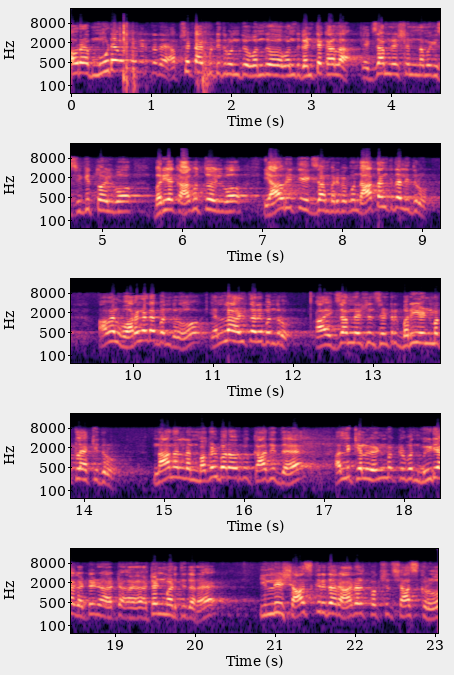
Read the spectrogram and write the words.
ಅವರ ಮೂಡೇ ಹೊರಟೋಗಿರ್ತದೆ. ಅಪ್ಸೆಟ್ ಆಗಿಬಿಟ್ಟಿದ್ರು ಒಂದು ಒಂದು ಒಂದು ಗಂಟೆ ಕಾಲ. ಎಕ್ಸಾಮಿನೇಷನ್ ನಮಗೆ ಸಿಗುತ್ತೋ ಇಲ್ವೋ, ಬರೆಯಕ್ ಆಗುತ್ತೋ ಇಲ್ವೋ, ಯಾವ ರೀತಿ ಎಕ್ಸಾಮ್ ಬರಿಬೇಕು ಒಂದು ಆತಂಕದಲ್ಲಿದ್ದರು ಆಮೇಲೆ ಹೊರಗಡೆ ಬಂದ್ರು, ಎಲ್ಲ ಅಳ್ತಾರೆ ಬಂದ್ರು. ಆ ಎಕ್ಸಾಮಿನೇಷನ್ ಸೆಂಟರ್ ಬರೀ ಹೆಣ್ಮಕ್ಳು ಹಾಕಿದ್ರು. ನಾನಲ್ಲಿ ನನ್ನ ಮಗಳು ಬರೋವರೆಗೂ ಕಾದಿದ್ದೆ. ಅಲ್ಲಿ ಕೆಲವು ಹೆಣ್ಮಕ್ಳು ಬಂದು ಮೀಡಿಯಾಗೆ ಅಟೆಂಡ್ ಅಟೆಂಡ್ ಮಾಡ್ತಿದ್ದಾರೆ. ಇಲ್ಲಿ ಶಾಸಕರಿದ್ದಾರೆ, ಆಡಳಿತ ಪಕ್ಷದ ಶಾಸಕರು.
